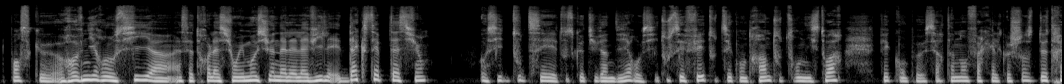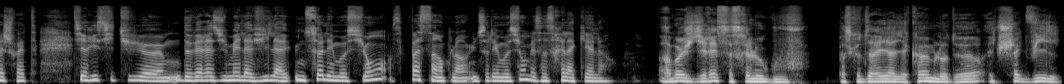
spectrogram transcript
je pense que revenir aussi à, cette relation émotionnelle à la ville et d'acceptation aussi de toutes ces, tout ce que tu viens de dire, aussi tous ces faits, toutes ces contraintes, toute son histoire, fait qu'on peut certainement faire quelque chose de très chouette. Thierry, si tu euh, devais résumer la ville à une seule émotion, c'est pas simple, hein, une seule émotion, mais ça serait laquelle? Ah moi je dirais ça serait le goût, parce que derrière il y a quand même l'odeur et que chaque ville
